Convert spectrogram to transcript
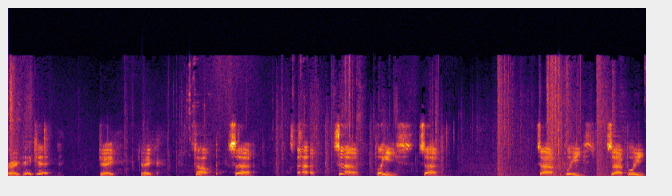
Right, get, get. Jake, Jake, stop. Sir, sir, sir, please, sir. Sir, please, sir, please.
